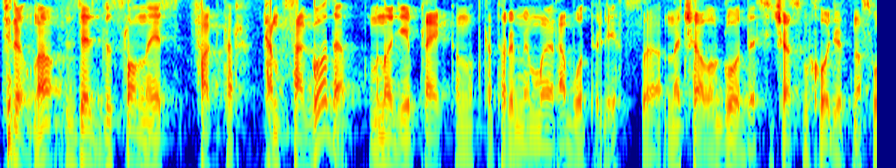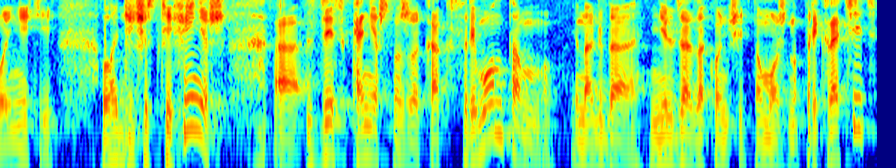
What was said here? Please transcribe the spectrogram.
Кирилл, но здесь, безусловно, есть фактор конца года. Многие проекты, над которыми мы работали с начала года, сейчас выходят на свой некий логический финиш. А, здесь, конечно же, как с ремонтом, иногда нельзя закончить, но можно прекратить.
